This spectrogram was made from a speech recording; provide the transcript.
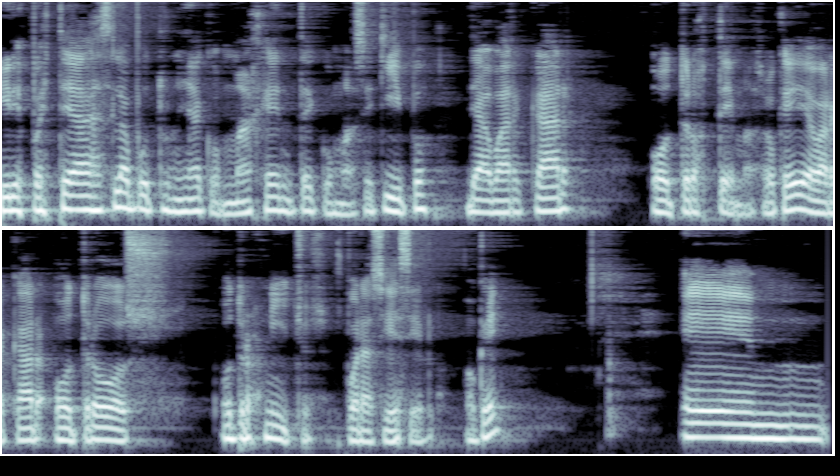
y después te das la oportunidad con más gente, con más equipo, de abarcar otros temas, ¿ok? De abarcar otros, otros nichos, por así decirlo, ¿ok? Em,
